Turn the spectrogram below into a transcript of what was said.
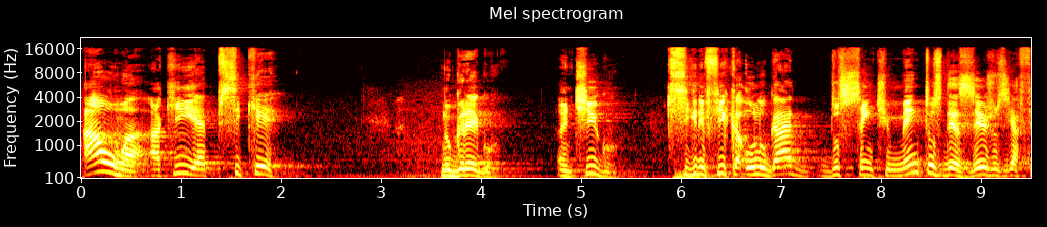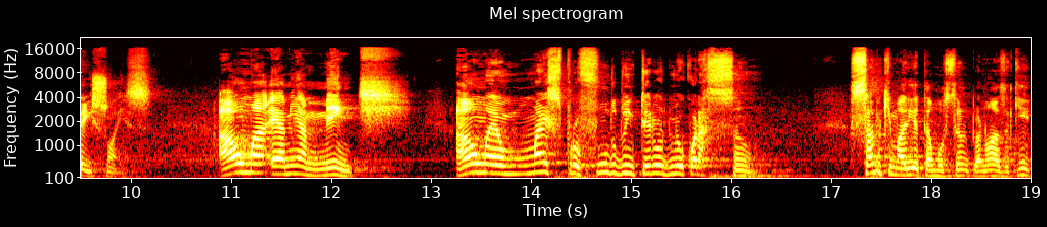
Alma aqui é psique, no grego antigo, que significa o lugar dos sentimentos, desejos e afeições. Alma é a minha mente. Alma é o mais profundo do interior do meu coração. Sabe o que Maria está mostrando para nós aqui?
